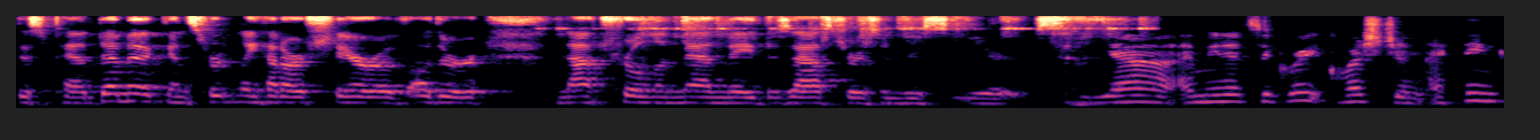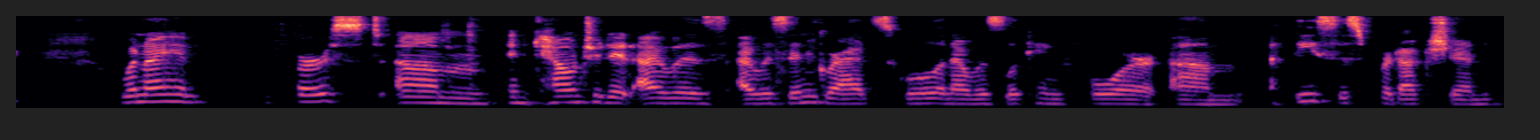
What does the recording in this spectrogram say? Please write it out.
this pandemic and certainly had our share of other natural and man made disasters in recent years. Yeah, I mean, it's a great question. I think when I had first um, encountered it, I was I was in grad school and I was looking for um, a thesis production,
